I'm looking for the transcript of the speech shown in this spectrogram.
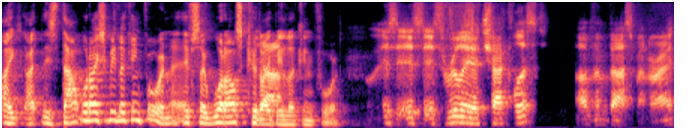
I, I, is that what I should be looking for? And if so, what else could yeah. I be looking for? It's, it's, it's really a checklist of investment, right?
